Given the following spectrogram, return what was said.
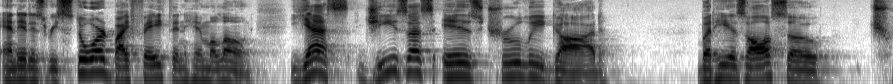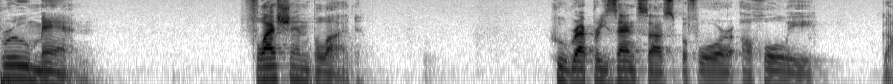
and it is restored by faith in him alone. Yes, Jesus is truly God, but he is also true man, flesh and blood, who represents us before a holy God.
